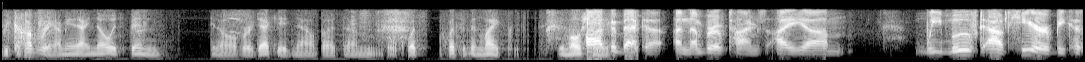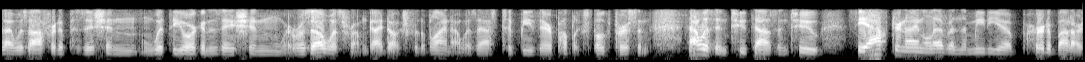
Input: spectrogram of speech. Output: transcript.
recovering? I mean, I know it's been you know over a decade now, but um, what's what's it been like emotionally? I've been back a, a number of times. I um, we moved out here because I was offered a position with the organization where Roselle was from, Guide Dogs for the Blind. I was asked to be their public spokesperson. That was in 2002. See, after 9/11, the media heard about our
